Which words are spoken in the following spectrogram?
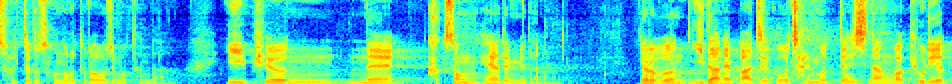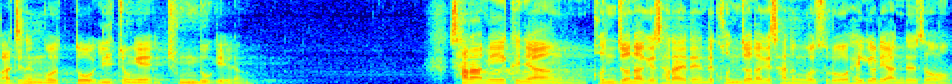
절대로 선으로 돌아오지 못한다. 이 표현에 각성해야 됩니다. 여러분, 이단에 빠지고 잘못된 신앙과 교리에 빠지는 것도 일종의 중독이에요. 사람이 그냥 건전하게 살아야 되는데 건전하게 사는 것으로 해결이 안 돼서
